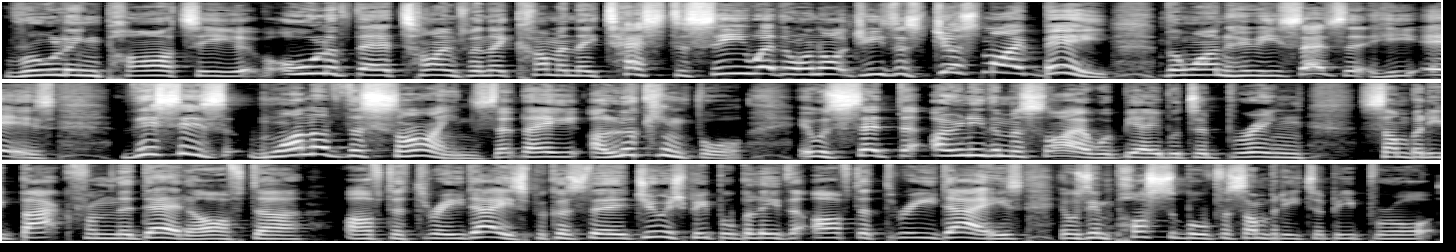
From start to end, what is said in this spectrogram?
ruling party all of their times when they come and they test to see whether or not Jesus just might be the one who he says that he is. This is one of the signs that they are looking for. It was said that only the Messiah would be able to bring somebody back from the dead after after three days because the Jewish people believe that after three days it was impossible for somebody to be brought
